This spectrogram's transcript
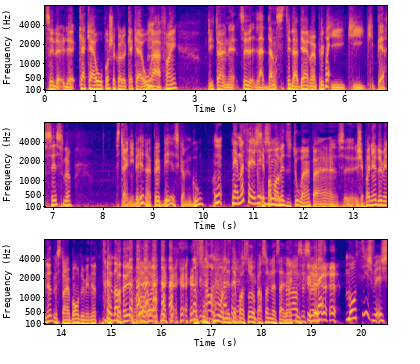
sais, le, le cacao, pas chocolat, cacao Mm. à la fin. Puis t'as la densité de la bière un peu qui, qui, qui persiste, là. C'est un hybride un peu biz comme goût. mm. mais moi, c'est C'est pas mauvais du tout, hein. J'ai pas eu deux minutes, mais c'était un bon deux minutes. Un bon. Ouais, ouais, ouais. Non, Sur sinon, le coup, on n'était pas sûr, personne ne le savait. Non, non, c'est ça. Ben, moi aussi, je, je-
